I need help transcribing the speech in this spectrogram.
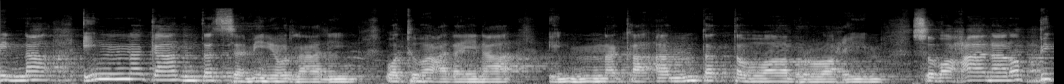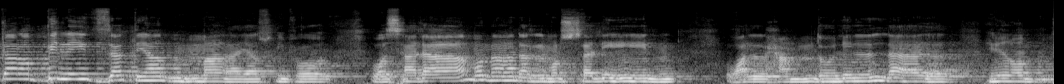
منا إنك أنت السميع العليم وتب علينا إنك أنت التواب الرحيم سبحان ربك رب العزة عما يصفون وسلام على المرسلين والحمد لله رب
